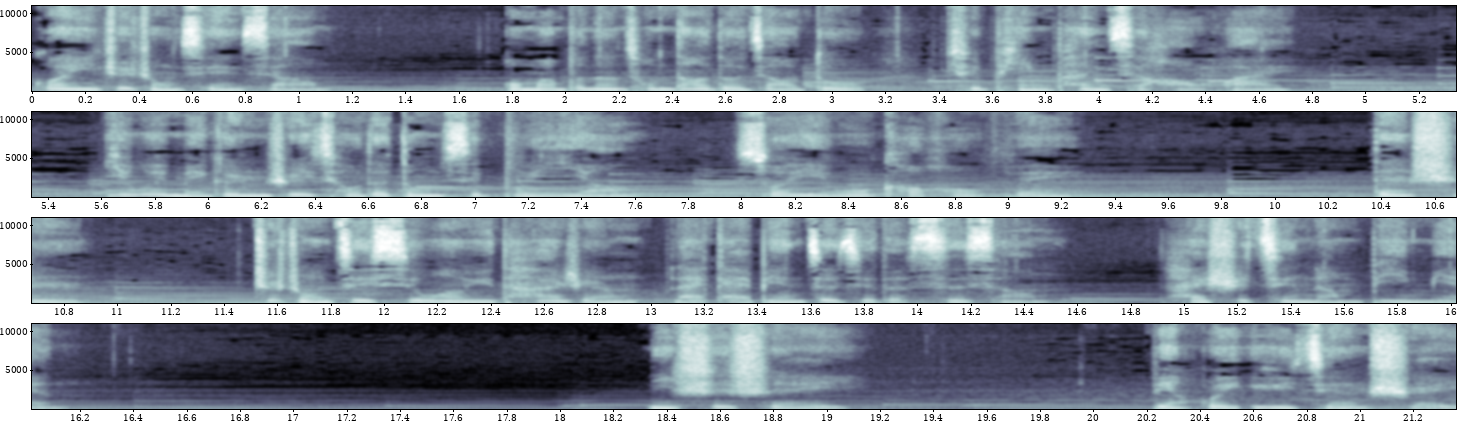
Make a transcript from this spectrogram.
关于这种现象，我们不能从道德角度去评判其好坏，因为每个人追求的东西不一样，所以无可厚非。但是，这种寄希望于他人来改变自己的思想，还是尽量避免。你是谁，便会遇见谁。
